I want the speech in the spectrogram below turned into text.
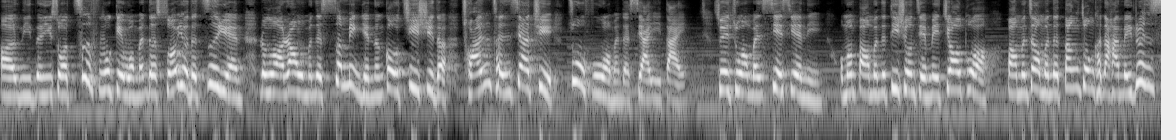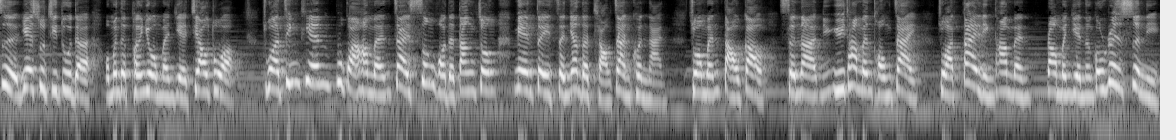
呃你的你所赐福给我们的所有的资源，如果让我们的生命也能够继续的传承下去，祝福我们的下一代。所以主，我们谢谢你，我们把我们的弟兄姐妹交托，把我们在我们的当中可能还没认识耶稣基督的我们的朋友们也交托。主啊，今天不管他们在生活的当中面对怎样的挑战困难，主我们祷告，神啊，你与他们同在，主啊，带领他们，让我们也能够认识你，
